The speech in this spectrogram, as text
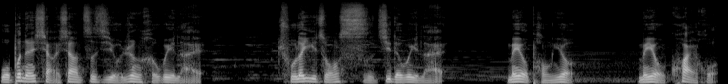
我不能想象自己有任何未来，除了一种死寂的未来，没有朋友，没有快活。”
